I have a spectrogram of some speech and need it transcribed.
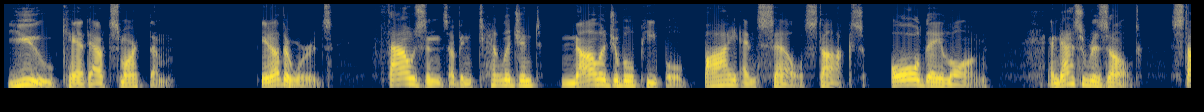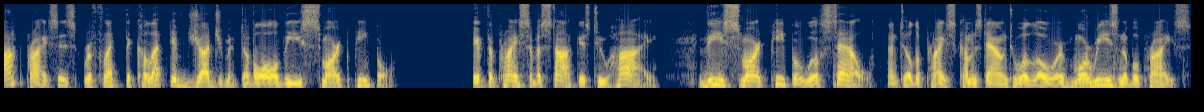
you can't outsmart them. In other words, thousands of intelligent, knowledgeable people buy and sell stocks all day long, and as a result, stock prices reflect the collective judgment of all these smart people. If the price of a stock is too high, these smart people will sell until the price comes down to a lower, more reasonable price.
